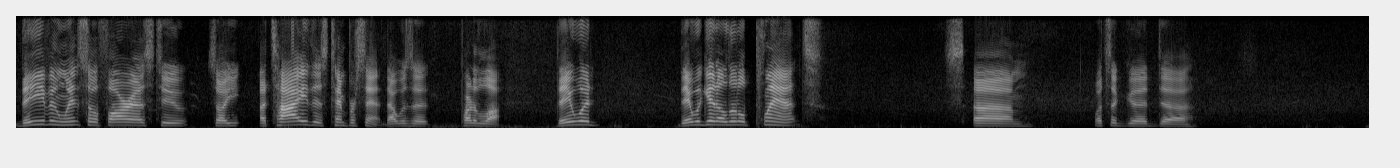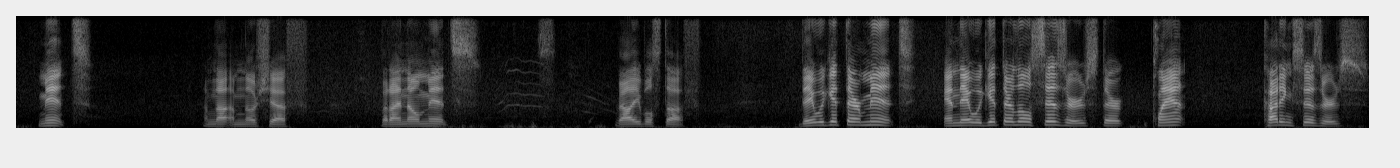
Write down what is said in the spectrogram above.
They even went so far as to so a tithe is 10%. That was a part of the law. They would they would get a little plant. Um, what's a good uh, mint? I'm not. I'm no chef, but I know mints. It's valuable stuff. They would get their mint, and they would get their little scissors, their plant cutting scissors,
